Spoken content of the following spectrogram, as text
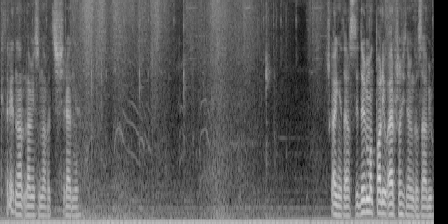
Które dla, dla mnie są nawet średnie. Szkoda nie teraz. Gdybym odpalił R, wcześniej bym go zabił.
